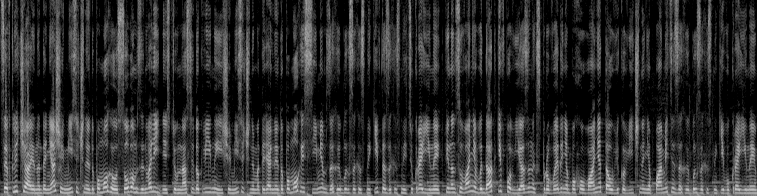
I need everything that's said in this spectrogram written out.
Це включає надання щомісячної допомоги особам з інвалідністю внаслідок війни і щомісячної матеріальної допомоги сім'ям загиблих захисників та захисниць України, фінансування видатків пов'язаних з проведенням поховання та увіковічнення пам'яті загиблих захисників України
